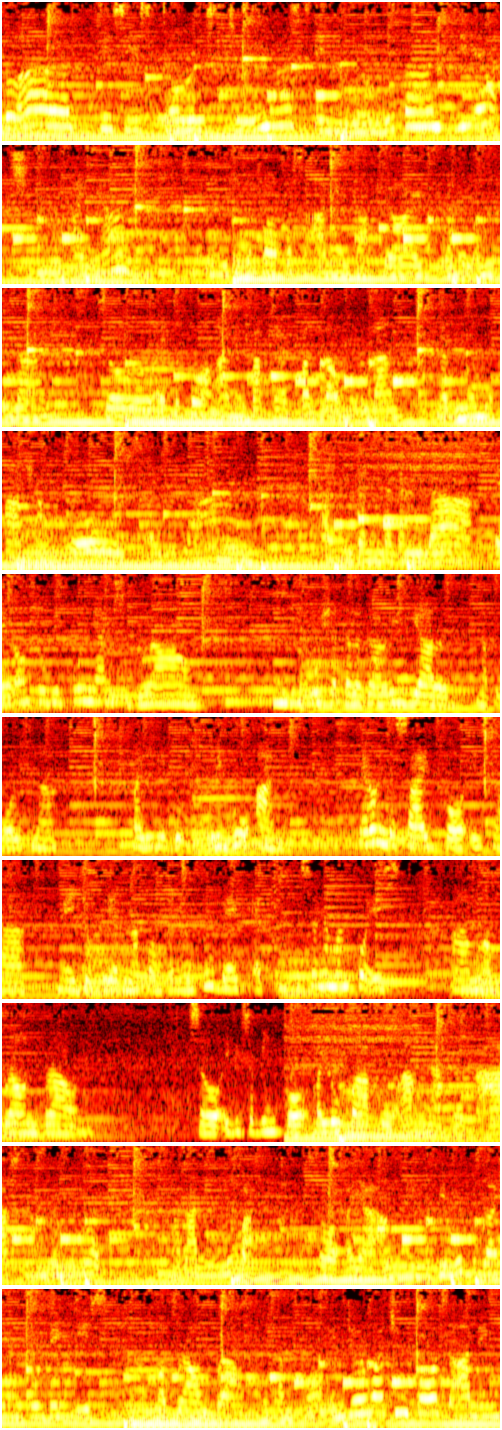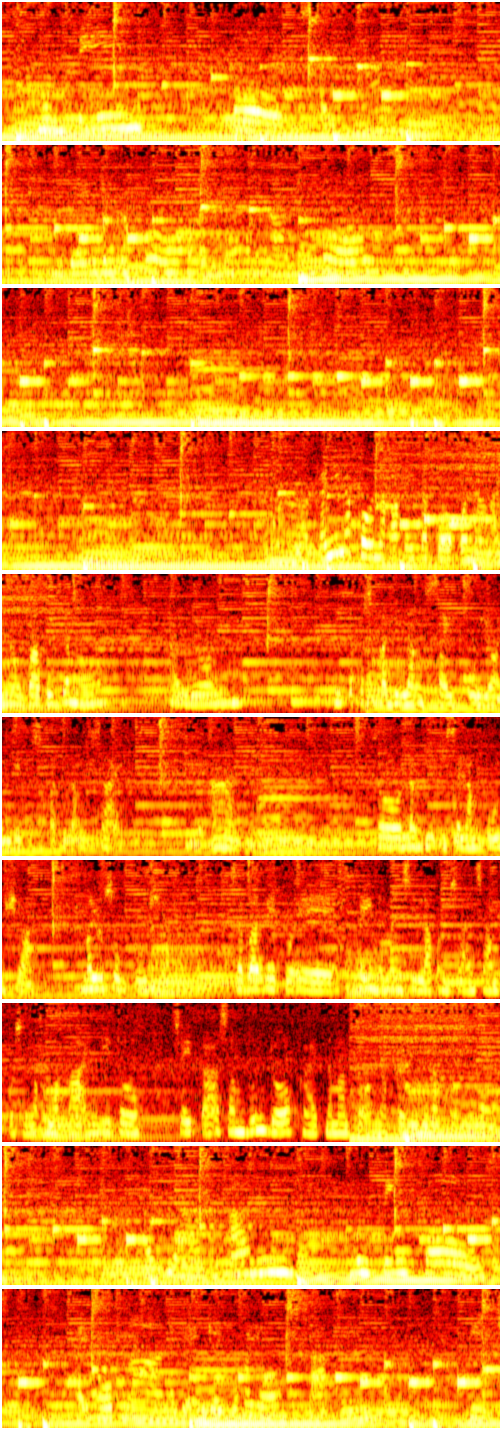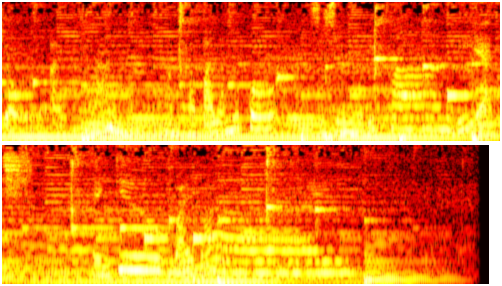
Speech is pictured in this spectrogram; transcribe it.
This is Doris Julinas in Eureka PH. Ayan. Nandito po ako sa aming backyard dahil umuulan. So, ito po ang aming backyard. Pagka umuulan, nagmumukha siyang falls. Ayan. Ang ganda-ganda. Pero ang tubig po niya is brown. Hindi po siya talaga real na falls na paliliguan. Pero in the side po is uh, medyo clear na po ang kanyang tubig at isa naman po is um, brown-brown. So, ibig sabihin po, malupa po ang nasa taas ng bundok. Maraming lupa. So, kaya ang binubuga yung tubig is ma-brown-brown. Ayan po. Enjoy watching po sa aming munting falls. Ayan. Enjoy, enjoy nakakita po ako ng ano, baboy damo. Ayun. Dito po sa kabilang side po yon Dito sa kabilang side. Yan. So, nag-iisa lang po siya. Malusog po siya. Sa bagay po, eh, pray naman sila kung saan-saan po sila kumakain dito sa itaas ang bundok, kahit naman po ang pwede nilang kainin. Ayan, ang aming munting falls. I hope na nag-enjoy po kayo aking video. Ayan, magpapalam na po si Senorita DH. Thank you. Bye-bye.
